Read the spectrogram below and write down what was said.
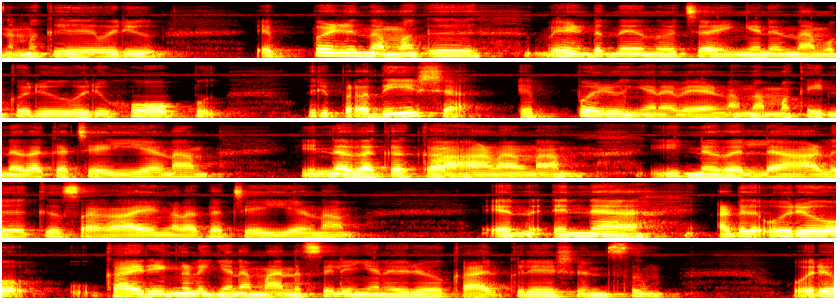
നമുക്ക് ഒരു എപ്പോഴും നമുക്ക് വേണ്ടുന്നതെന്ന് വെച്ചാൽ ഇങ്ങനെ നമുക്കൊരു ഒരു ഹോപ്പ് ഒരു പ്രതീക്ഷ എപ്പോഴും ഇങ്ങനെ വേണം. നമുക്ക് ഇന്നതൊക്കെ ചെയ്യണം ഇന്നതൊക്കെ കാണണം ഇന്നതെല്ലാം ആളുകൾക്ക് സഹായങ്ങളൊക്കെ ചെയ്യണം. എന്ന് അടു ഓരോ കാര്യങ്ങളിങ്ങനെ മനസ്സിലിങ്ങനെ ഓരോ കാൽക്കുലേഷൻസും ഓരോ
